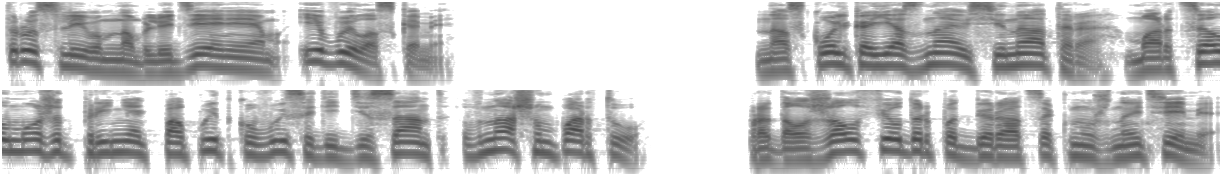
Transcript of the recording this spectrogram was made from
трусливым наблюдением и вылазками. Насколько я знаю сенатора, Марцел может принять попытку высадить десант в нашем порту. Продолжал Федор подбираться к нужной теме.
